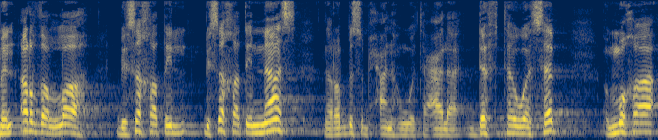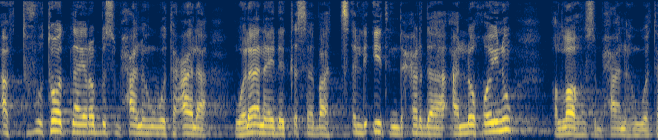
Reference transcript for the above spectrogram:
መን ኣርض الላህ ብሰخጢ الናስ ንረቢ ስብሓነه وተላ ደፍተ ወሰብ እሞ ኸዓ ኣብቲ ፍቶት ናይ ረቢ ስብሓንه ወተላ ወላ ናይ ደቂ ሰባት ጽልኢት እንድሕርዳ ኣሎ ኾይኑ الله ስብሓነه وተ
